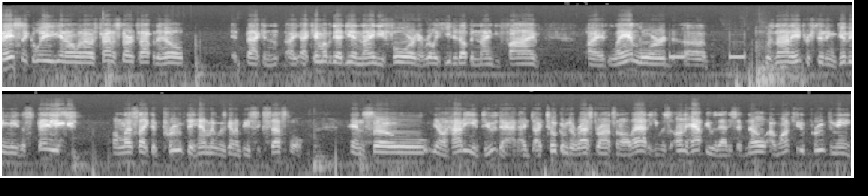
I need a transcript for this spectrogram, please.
basically, you know, when I was trying to start Top of the Hill it, back in, I, I came up with the idea in '94, and it really heated up in '95. My landlord uh, was not interested in giving me the space unless I could prove to him it was going to be successful. And so, you know, how do you do that? I, I took him to restaurants and all that. He was unhappy with that. He said, "No, I want you to prove to me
